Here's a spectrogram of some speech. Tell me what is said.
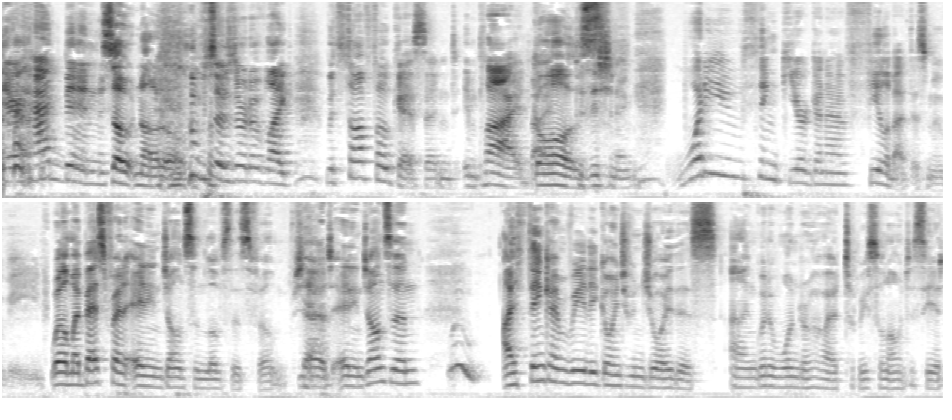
there had been So not at all. so sort of like with soft focus and implied by positioning. What do you think you're gonna feel about this movie? Well, my best friend Aileen Johnson loves this film. Shout Yeah. out to Aileen Johnson. Woo! I think I'm really going to enjoy this, and I'm going to wonder how it took me so long to see it.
